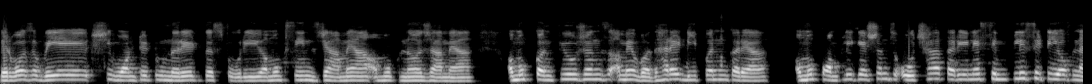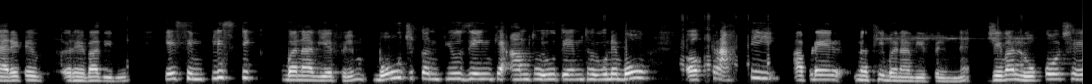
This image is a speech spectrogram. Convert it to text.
There was a way she wanted to narrate the story અમુક સીન્સ જામ્યા, અમુક ન જામ્યા. અમુક કન્ફ્યુઝન્સ અમે વધારે ડીપન કર્યા. અમુક કોમ્પ્લિકેશન્સ ઓછા કરીને સિમ્પ્લિસિટી ઓફ નેરેટિવ રહેવા દીધું. કે સિમ્પ્લિસ્ટિક બનાવીએ ફિલ્મ બહુ જ કન્ફ્યુઝિંગ કે આમ થયું, તેમ થયું ને બહુ ક્રાફ્ટી આપણે નથી બનાવી ફિલ્મને જેવા લોકો છે,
